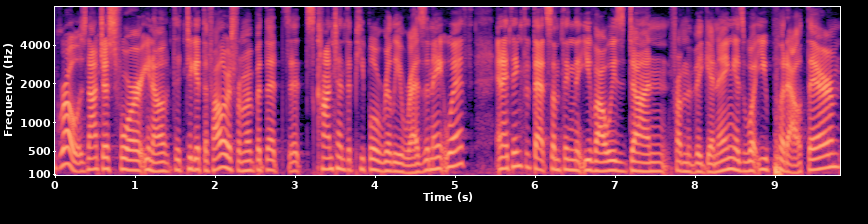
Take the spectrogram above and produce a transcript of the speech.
grows, not just for, you know, to, to get the followers from it, but that it's content that people really resonate with. And I think that that's something that you've always done from the beginning is what you put out there.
